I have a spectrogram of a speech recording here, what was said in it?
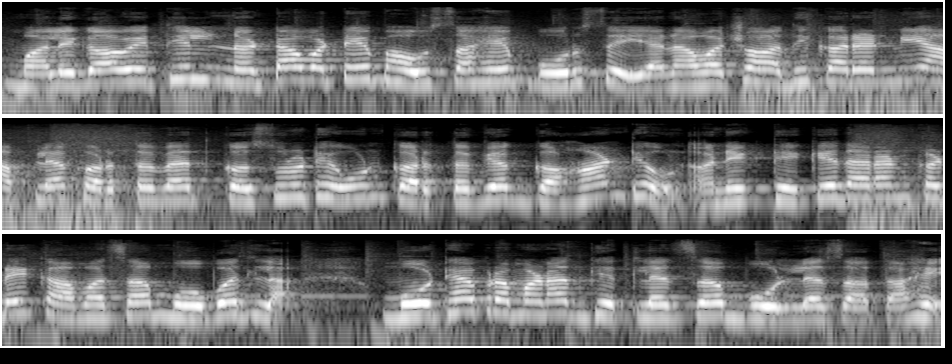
मालेगाव येथील नटावटे भाऊसाहेब बोरसे या नावाच्या अधिकाऱ्यांनी आपल्या कर्तव्यात कसूर ठेवून कर्तव्य गहाण ठेवून अनेक ठेकेदारांकडे कामाचा मोबदला मोठ्या प्रमाणात घेतल्याचं बोललं जात आहे.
